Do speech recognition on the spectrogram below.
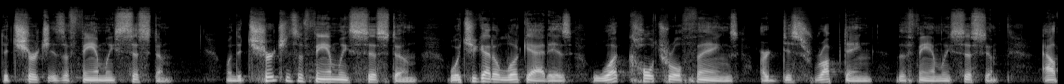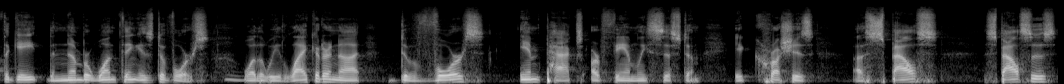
the church is a family system. When the church is a family system, what you got to look at is what cultural things are disrupting the family system out the gate, the number one thing is divorce. Mm-hmm. Whether we like it or not, divorce impacts our family system. It crushes a spouse, spouses,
